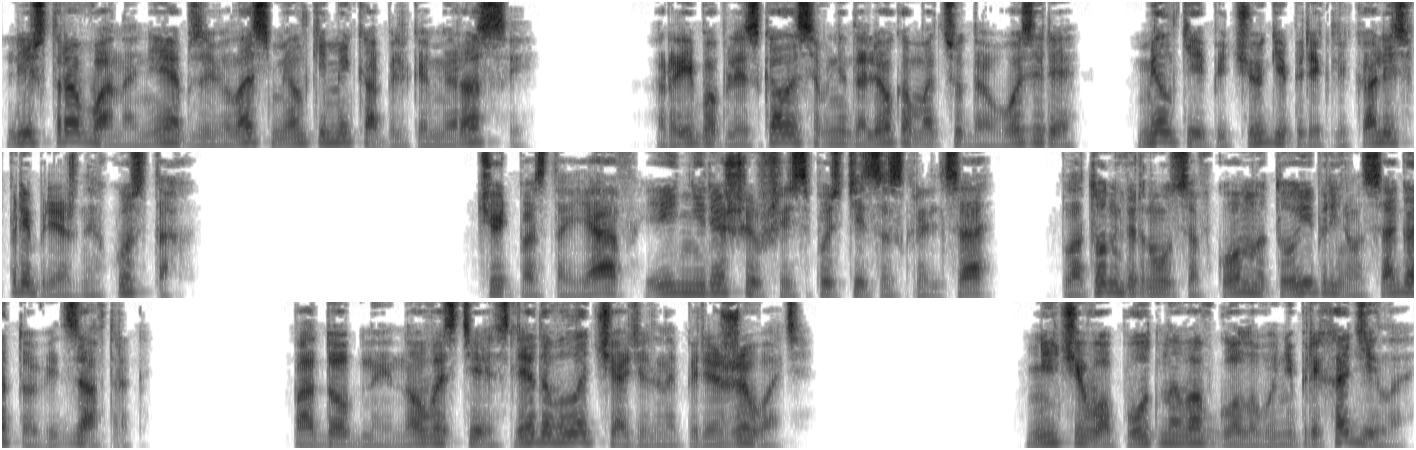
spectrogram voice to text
Лишь трава на ней обзавелась мелкими капельками росы. Рыба плескалась в недалеком отсюда озере, мелкие печуги перекликались в прибрежных кустах. Чуть постояв и не решившись спуститься с крыльца, Платон вернулся в комнату и принялся готовить завтрак. Подобные новости следовало тщательно переживать. Ничего путного в голову не приходило,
